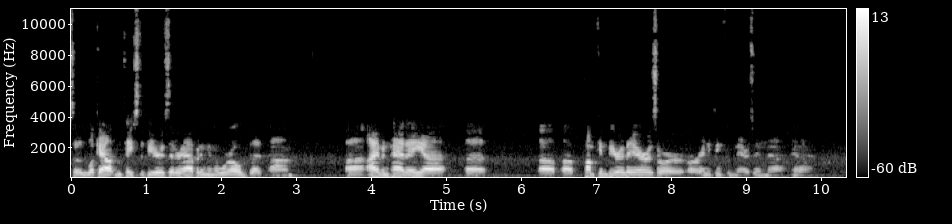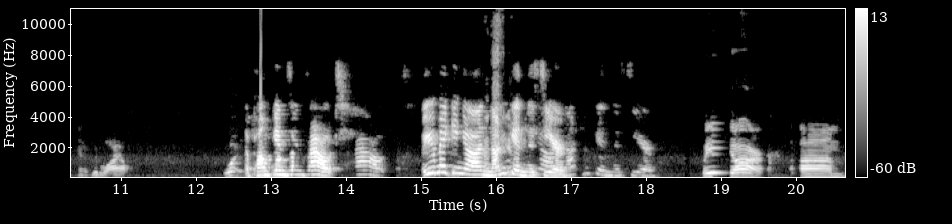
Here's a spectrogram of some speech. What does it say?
to look out and taste the beers that are happening in the world. But um, uh, I haven't had a, uh, uh, a, a pumpkin beer of theirs or, or anything from theirs in, uh, in, a, in a good while. What? The pumpkins are out. Are you making a nunkin this year? Nunkin this year. We are, um,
